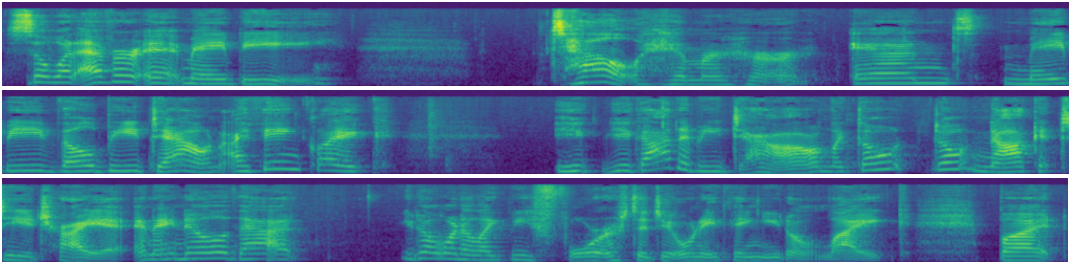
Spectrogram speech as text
So, whatever it may be, tell him or her and maybe they'll be down. I think like you, you got to be down. Like don't don't knock it till you try it. And I know that you don't want to like be forced to do anything you don't like, but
